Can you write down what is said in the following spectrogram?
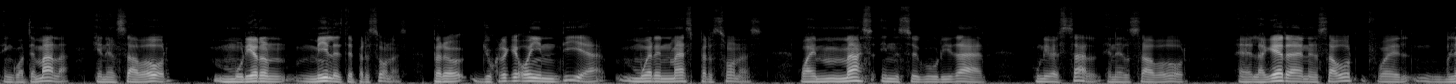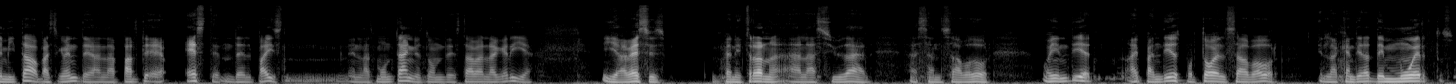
en Guatemala en El Salvador. Murieron miles de personas. Pero yo creo que hoy en día mueren más personas o hay más inseguridad universal en El Salvador. Eh, la guerra en El Salvador fue limitada básicamente a la parte este del país, en las montañas donde estaba la guerrilla, y a veces penetraron a, la ciudad, a San Salvador. Hoy en día hay pandillas por todo El Salvador. La cantidad de muertos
